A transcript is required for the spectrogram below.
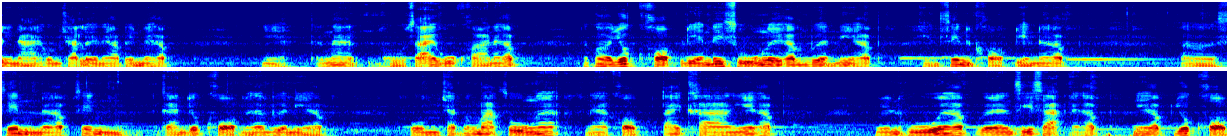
นี่หนาคมชัดเลยนะครับเห็นไหมครับเนี่ยทั้งหน้าหูซ้ายหูขวานะครับ แล้วก็ยกขอบเหรียญได้สูงเลยครับเพื่อนนี่ครับ เห็นเส้นขอบเหรียญนะครับเอ่อเส้นนะครับเส้นการยกขอบนะครับเพื่อนนี่ครับคมชัดมากๆสูงนะนะขอบใต้คางเงี้ยครับเวียนหูนะครับเวียนศีรษะนะครับนี่ครับยกขอบ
